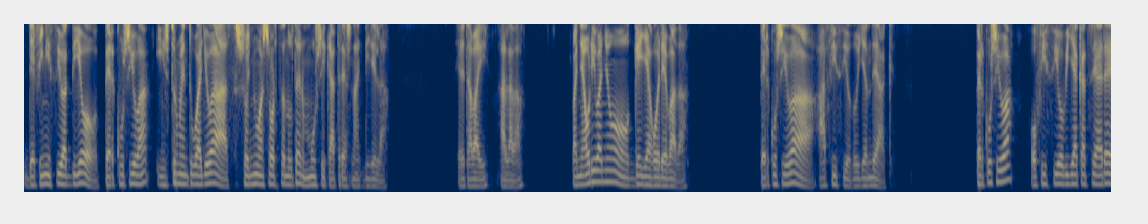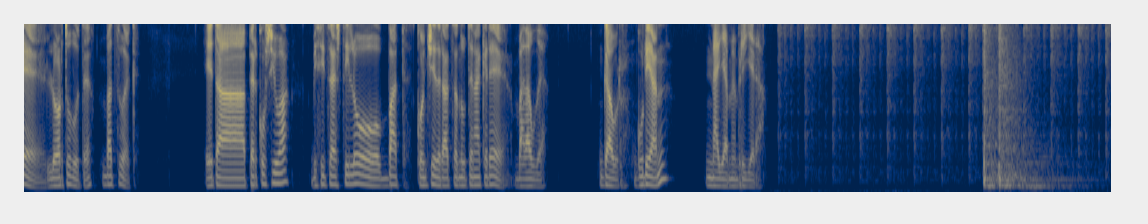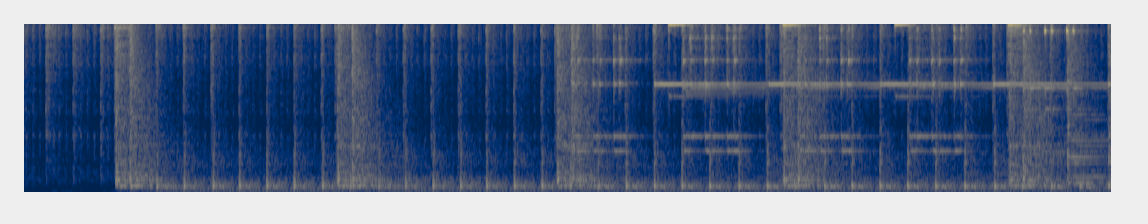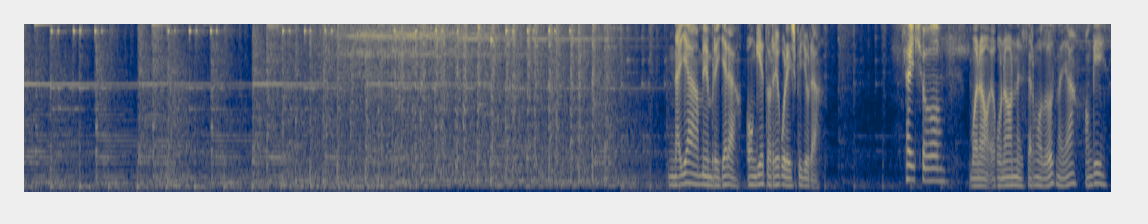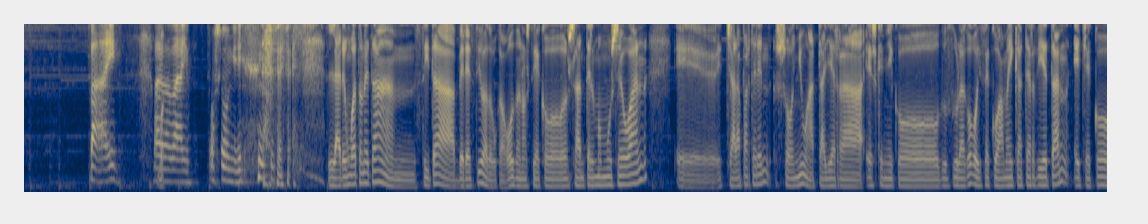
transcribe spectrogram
Definizioak dio perkusioa instrumentua joaz soinua sortzen duten musika tresnak direla. Eta bai, hala da. Baina hori baino gehiago ere bada. Perkusioa afizio du jendeak. Perkusioa ofizio bilakatzea ere lortu dute, batzuek. Eta perkusioa bizitza estilo bat kontsideratzen dutenak ere badaude. Gaur, gurean, naia membrillera. Naia membrillera, ongi etorri gure izpilura. Kaixo. Bueno, egunon ez moduz, naia, ongi? Bai, bai, bai, bai, oso ongi. Larun bat honetan zita berezioa daukagu Donostiako Santelmo Museoan, e, txalaparteren soinua tailerra eskeniko duzulako goizeko amaika terdietan etxeko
